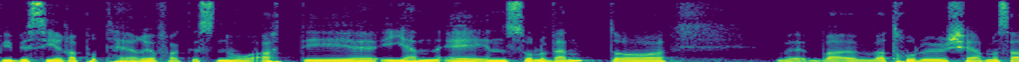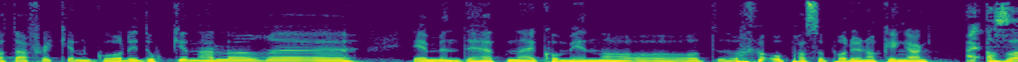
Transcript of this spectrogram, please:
BBC rapporterer jo faktisk nå at de eh, igjen er insolvent. og hva, hva, tror du skjer med South African? Går de dukken, eller eh, er myndighetene kommet inn og, og, og passer på dem nok en gang? Nei, altså,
